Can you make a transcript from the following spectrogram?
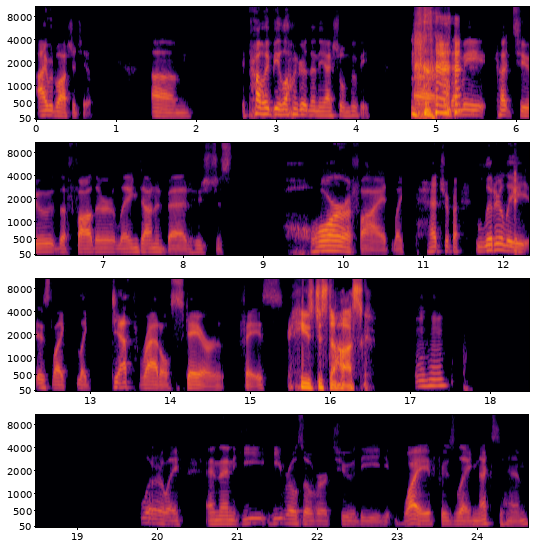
I would watch it too. Um it'd probably be longer than the actual movie. Uh, then we cut to the father laying down in bed who's just horrified, like petrified, literally is like like death rattle scare face. He's just a husk. Mm-hmm. Literally. And then he he rolls over to the wife who's laying next to him.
